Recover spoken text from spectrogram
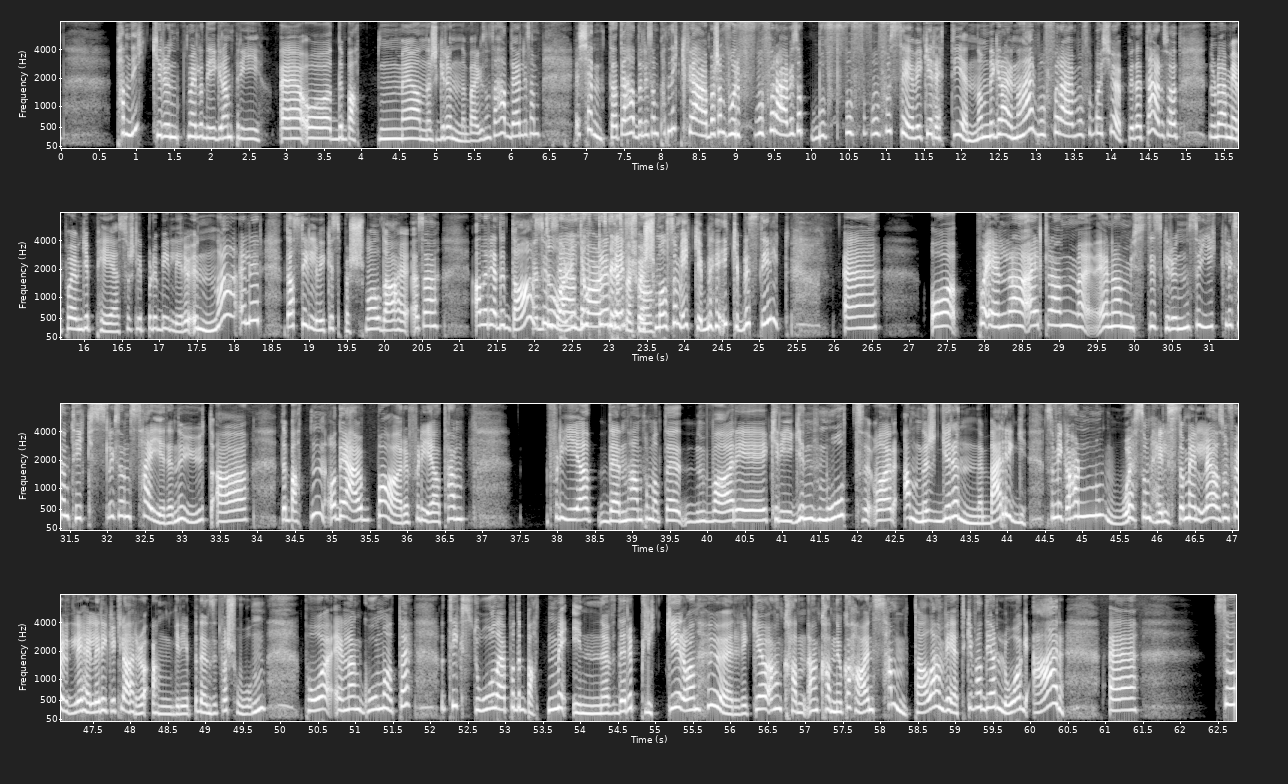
panikk rundt Melodi Grand Prix eh, og debatt Debatten med Anders Grønneberg, sånn, så hadde jeg liksom Jeg kjente at jeg hadde liksom panikk. For jeg er bare sånn Hvorfor, hvorfor er vi så hvorfor, hvorfor, ser vi ikke rett igjennom de greiene her? Hvorfor, er, hvorfor bare kjøper vi dette? Er det så at når du er med på MGP, så slipper du billigere unna? Eller da stiller vi ikke spørsmål da Altså, allerede da syns jeg at det var en del spørsmål. spørsmål som ikke ble, ikke ble stilt. Eh, og på en eller, annen, eller annen, en eller annen mystisk grunn så gikk liksom Tix liksom seirende ut av debatten, og det er jo bare fordi at han fordi at den han på en måte var i krigen mot, var Anders Grønneberg, som ikke har noe som helst å melde, og som følgelig heller ikke klarer å angripe den situasjonen på en eller annen god måte. Og Tix sto der på debatten med innøvde replikker, og han hører ikke, og han kan, han kan jo ikke ha en samtale, han vet ikke hva dialog er. Eh, så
